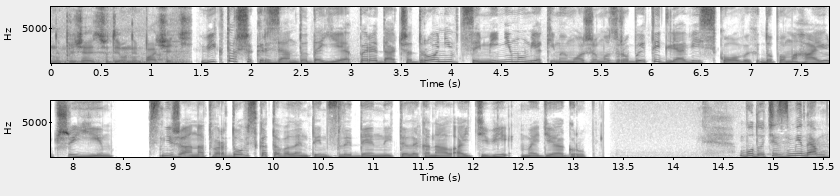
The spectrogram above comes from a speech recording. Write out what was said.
вони приїжджають сюди, вони бачать. Віктор Шакерзян додає, передача дронів це мінімум, який ми можемо зробити для військових, допомагаючи їм. Сніжана Твардовська та Валентин Злиденний, телеканал ITV Media Group. Будуть зміни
